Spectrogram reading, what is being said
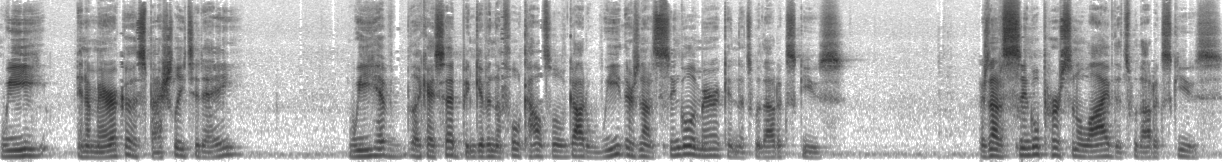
We in America, especially today, we have, like I said, been given the full counsel of God. We, there's not a single American that's without excuse. There's not a single person alive that's without excuse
